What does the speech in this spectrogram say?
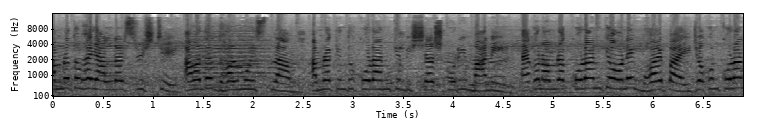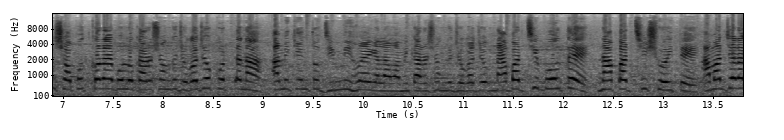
আমরা তো ভাই আল্লাহর সৃষ্টি, আমাদের ধর্ম ইসলাম, আমরা কিন্তু কোরআনকে বিশ্বাস করি, মানি। এখন আমরা কোরআনকে অনেক ভয় পাই। যখন কোরআন শপথ করায় বলল, কারোর সঙ্গে যোগাযোগ করতে না, আমি কিন্তু জিম্মি হয়ে গেলাম, আমি কারোর সঙ্গে যোগাযোগ না পারছি বলতে, না পারছি সইতে। আমার যারা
